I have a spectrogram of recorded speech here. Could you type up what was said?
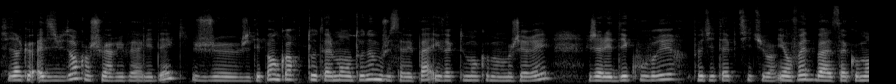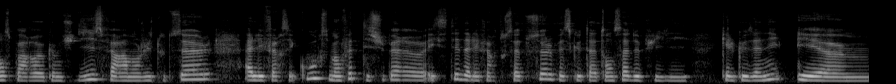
C'est-à-dire qu'à 18 ans, quand je suis arrivée à l'EDEC, je j'étais pas encore totalement autonome, je savais pas exactement comment me gérer. J'allais découvrir petit à petit, tu vois. Et en fait, bah, ça commence par, euh, comme tu dis, faire à manger toute seule, aller faire ses courses, mais en fait t'es super euh, excitée d'aller faire tout ça tout seul parce que t'attends ça depuis quelques années. Et euh,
